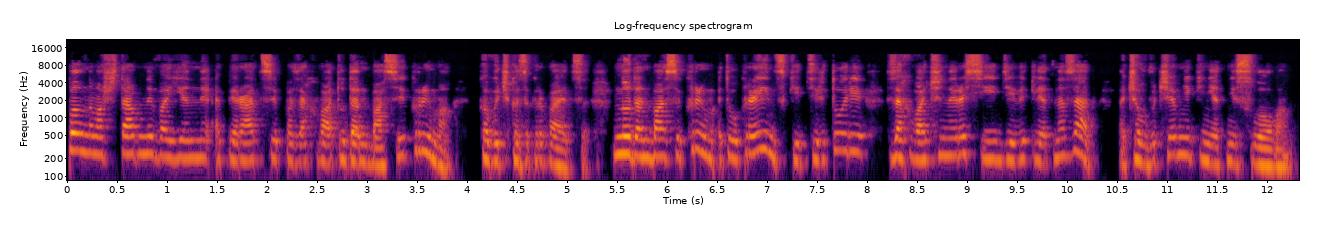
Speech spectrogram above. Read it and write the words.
полномасштабной военной операции по захвату Донбасса и Крыма, кавычка закрывается. Но Донбасс и Крым – это украинские территории, захваченные Россией 9 лет назад, о чем в учебнике нет ни слова.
